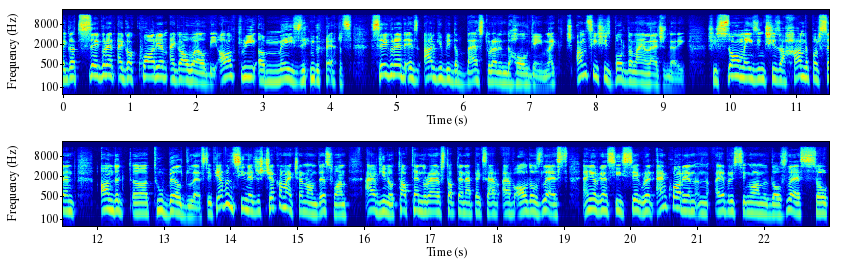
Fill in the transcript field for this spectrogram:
I got Sigrid, I got Quarian, I got Welby. All three amazing rares. Sigrid is arguably the best rare in the whole game. Like, honestly, she's borderline legendary. She's so amazing. She's 100% on the uh, two build list. If you haven't seen it, just check on my channel on this one. I have, you know, top 10 rares, top 10 epics. I have, I have all those lists. And you're going to see Sigrid and Quarian on every single one of those lists. So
